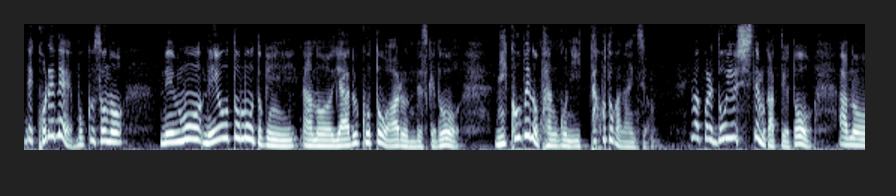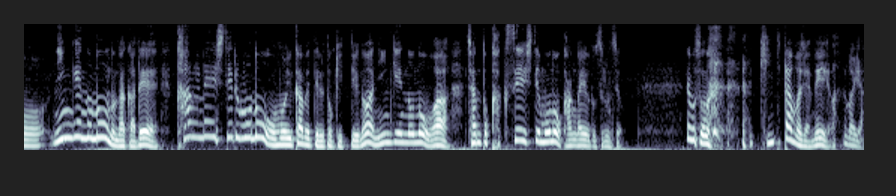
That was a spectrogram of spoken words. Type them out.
で、これね、僕その、寝も、寝ようと思う時に、あの、やることはあるんですけど、2個目の単語に行ったことがないんですよ。今これどういうシステムかっていうと、あの、人間の脳の中で関連してるものを思い浮かべてる時っていうのは人間の脳はちゃんと覚醒してものを考えようとするんですよ。でもその 金玉じゃねえよ。まあいいや。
